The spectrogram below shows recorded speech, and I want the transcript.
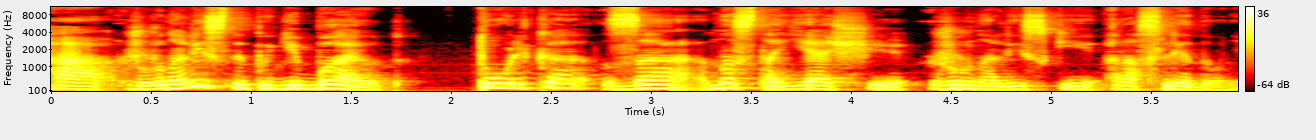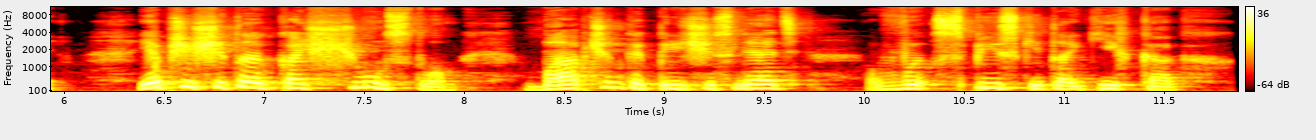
а журналисты погибают только за настоящие журналистские расследования. Я вообще считаю кощунством Бабченко перечислять в списке таких, как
